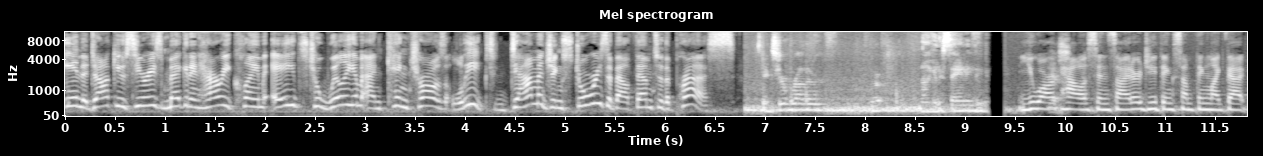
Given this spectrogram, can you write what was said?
In the docu-series, Meghan and Harry claim aides to William and King Charles leaked damaging stories about them to the press. It's your brother. I'm not going to say anything. You are yes. a palace insider. Do you think something like that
